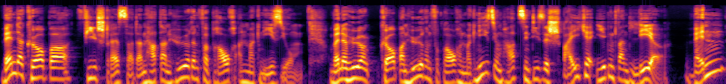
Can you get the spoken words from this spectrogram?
wenn der Körper viel Stress hat, dann hat er einen höheren Verbrauch an Magnesium. Und wenn der Körper einen höheren Verbrauch an Magnesium hat, sind diese Speicher irgendwann leer. Wenn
